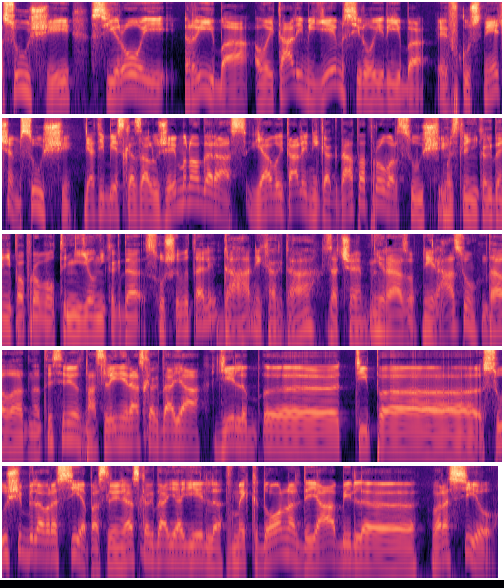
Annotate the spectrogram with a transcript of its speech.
суши, сырой рыба, в Италии мы ем сырой рыба. И вкуснее, чем суши. Я тебе сказал уже много раз. Я в Италии никогда попробовал суши. В смысле никогда не попробовал? Ты не ел никогда суши в Италии? Да, никогда. Зачем? Ни разу. Ни разу? Да ладно, ты серьезно? Последний раз, когда я ел э, типа суши было в России. Последний раз, когда я ел в Макдональде, я был э, в Россию.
